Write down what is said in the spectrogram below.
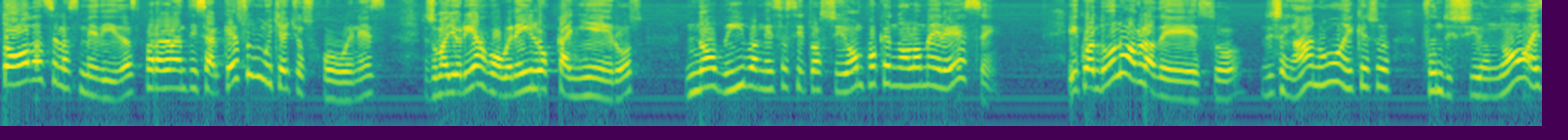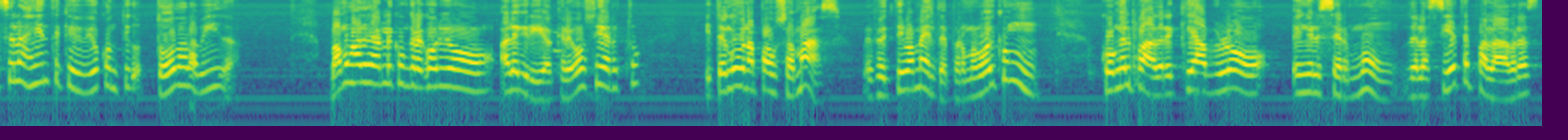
todas las medidas para garantizar que esos muchachos jóvenes, en su mayoría jóvenes y los cañeros, no vivan esa situación porque no lo merecen. Y cuando uno habla de eso, dicen, ah, no, es que eso es fundición. No, esa es la gente que vivió contigo toda la vida. Vamos a dejarle con Gregorio Alegría, creo cierto, y tengo una pausa más, efectivamente, pero me voy con, con el padre que habló en el sermón de las siete palabras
